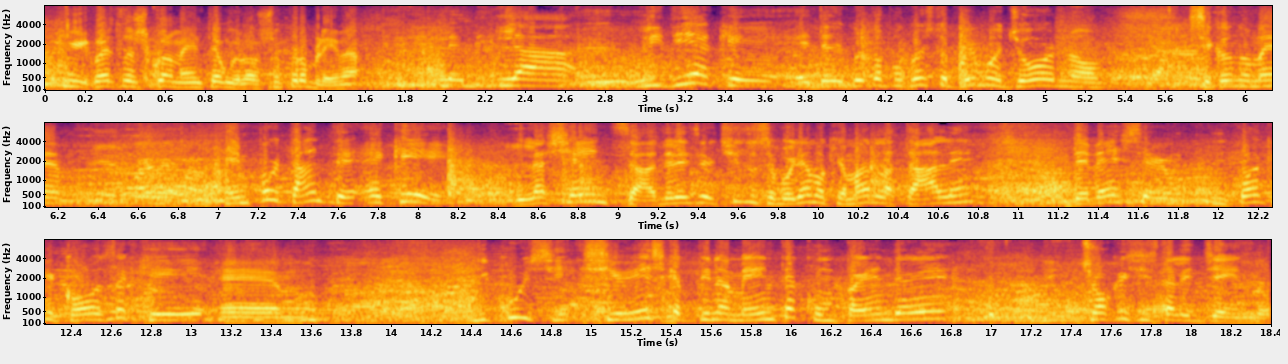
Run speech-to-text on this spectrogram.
Quindi questo sicuramente è un grosso problema. La, l'idea che dopo questo primo giorno, secondo me, è importante è che la scienza dell'esercizio, se vogliamo chiamarla tale, deve essere un, qualche cosa che, eh, di cui si, si riesca pienamente a comprendere ciò che si sta leggendo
